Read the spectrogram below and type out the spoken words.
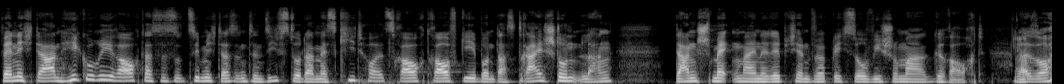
Wenn ich da einen Hickory-Rauch, das ist so ziemlich das intensivste, oder Mesquite-Holzrauch draufgebe und das drei Stunden lang, dann schmecken meine Rippchen wirklich so wie schon mal geraucht. Ja. Also,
